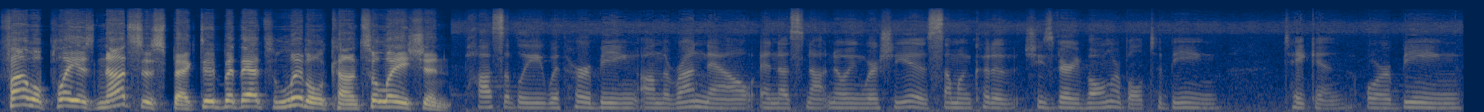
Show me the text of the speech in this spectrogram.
Foul play is not suspected, but that's little consolation. Possibly with her being on the run now and us not knowing where she is, someone could have, she's very vulnerable to being taken or being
